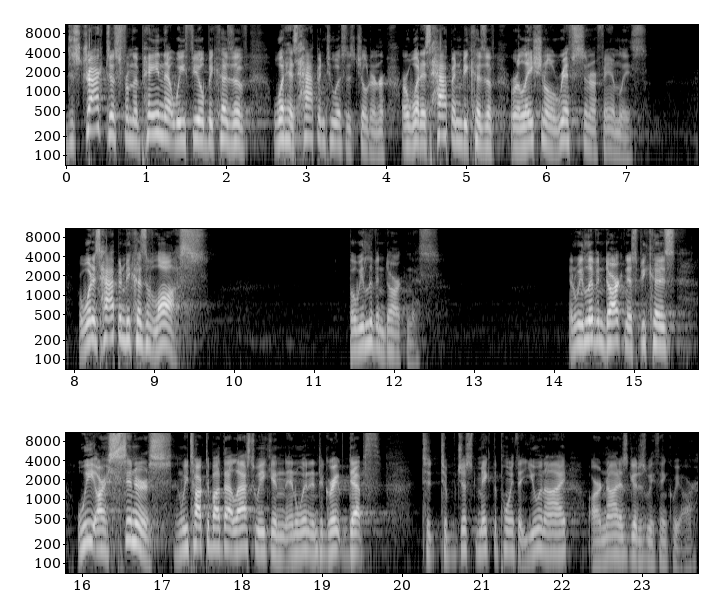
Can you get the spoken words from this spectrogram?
distract us from the pain that we feel because of what has happened to us as children or, or what has happened because of relational rifts in our families or what has happened because of loss. But we live in darkness. And we live in darkness because we are sinners. And we talked about that last week and, and went into great depth to, to just make the point that you and I are not as good as we think we are.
